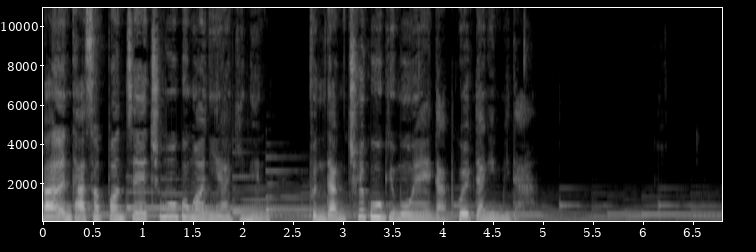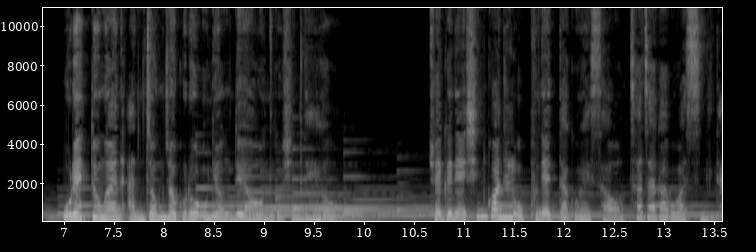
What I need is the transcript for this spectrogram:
45번째 추모공원 이야기는 분당 최고 규모의 납골 땅입니다. 오랫동안 안정적으로 운영되어 온 곳인데요. 최근에 신관을 오픈했다고 해서 찾아가 보았습니다.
